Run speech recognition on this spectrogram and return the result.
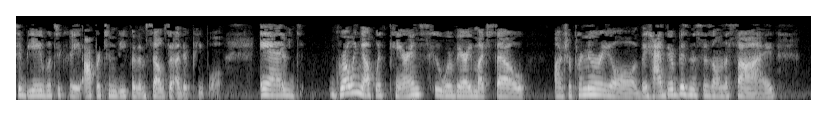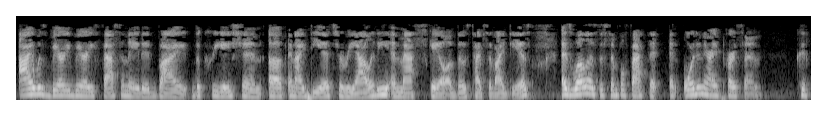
to be able to create opportunity for themselves or other people. And yeah. growing up with parents who were very much so entrepreneurial, they had their businesses on the side. I was very, very fascinated by the creation of an idea to reality and mass scale of those types of ideas, as well as the simple fact that an ordinary person could,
